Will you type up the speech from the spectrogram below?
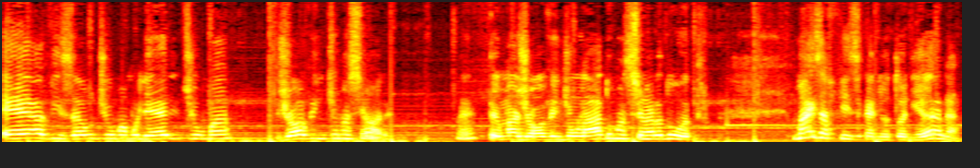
É a visão de uma mulher e de uma jovem e de uma senhora. Né? Tem uma jovem de um lado, uma senhora do outro. Mas a física newtoniana,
